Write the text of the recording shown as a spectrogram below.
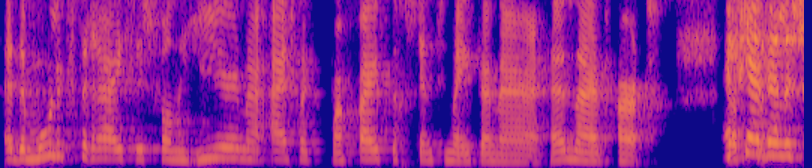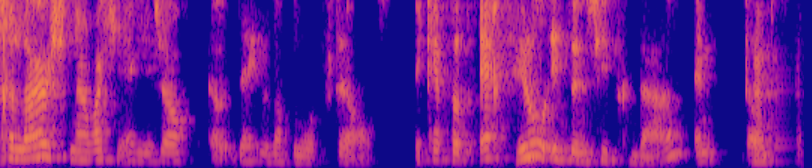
de moeilijkste reis is van hier naar eigenlijk maar 50 centimeter naar, hè, naar het hart. Heb jij wel eens geluisterd naar wat je aan jezelf de hele dag door vertelt? Ik heb dat echt heel intensief gedaan. En dan, Ja.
